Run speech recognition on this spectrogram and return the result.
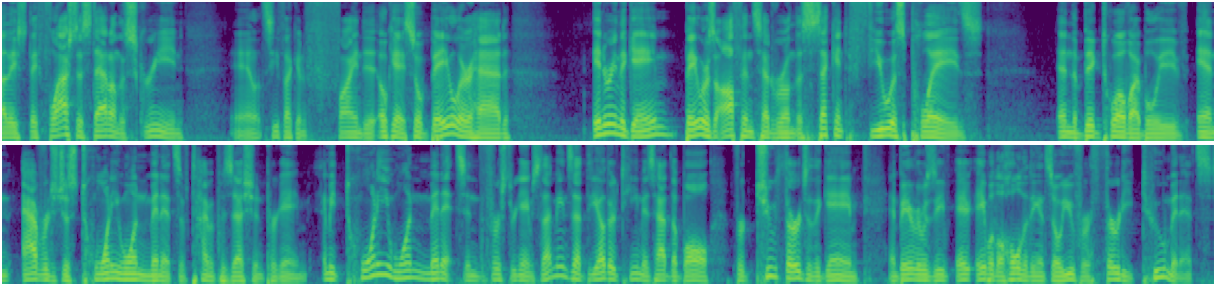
Uh, they they flashed a stat on the screen, and let's see if I can find it. Okay, so Baylor had entering the game. Baylor's offense had run the second fewest plays in the Big 12, I believe, and averaged just 21 minutes of time of possession per game. I mean, 21 minutes in the first three games. So that means that the other team has had the ball for two thirds of the game, and Baylor was able to hold it against OU for 32 minutes.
